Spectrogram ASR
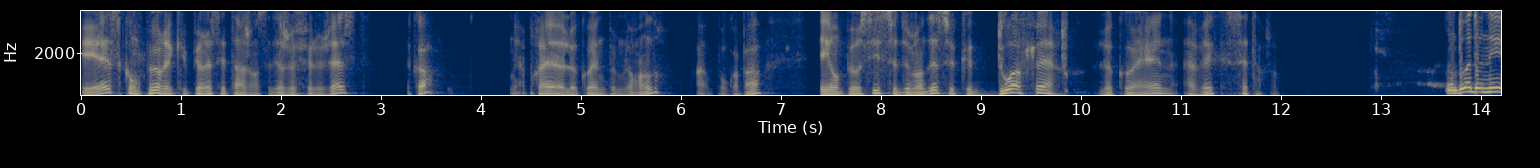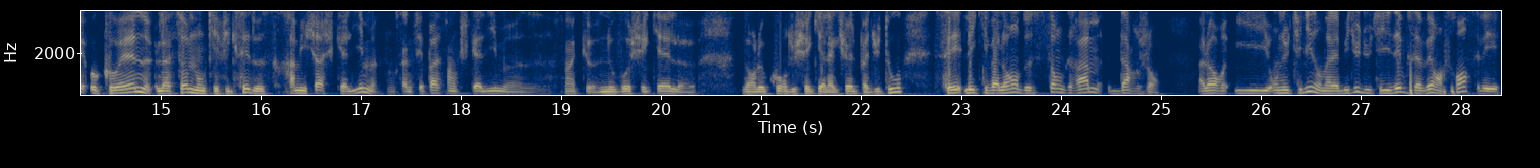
Et est-ce qu'on peut récupérer cet argent? C'est-à-dire, je fais le geste, d'accord? Mais après, le Cohen peut me le rendre, pourquoi pas? Et on peut aussi se demander ce que doit faire le Cohen avec cet argent. On doit donner au Cohen la somme qui est fixée de Sramisha Shkalim. Donc ça ne fait pas 5 Shkalim, 5 euh, nouveaux shekels euh, dans le cours du shekel actuel, pas du tout. C'est l'équivalent de 100 grammes d'argent. Alors, on utilise, on a l'habitude d'utiliser, vous savez, en France, les,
